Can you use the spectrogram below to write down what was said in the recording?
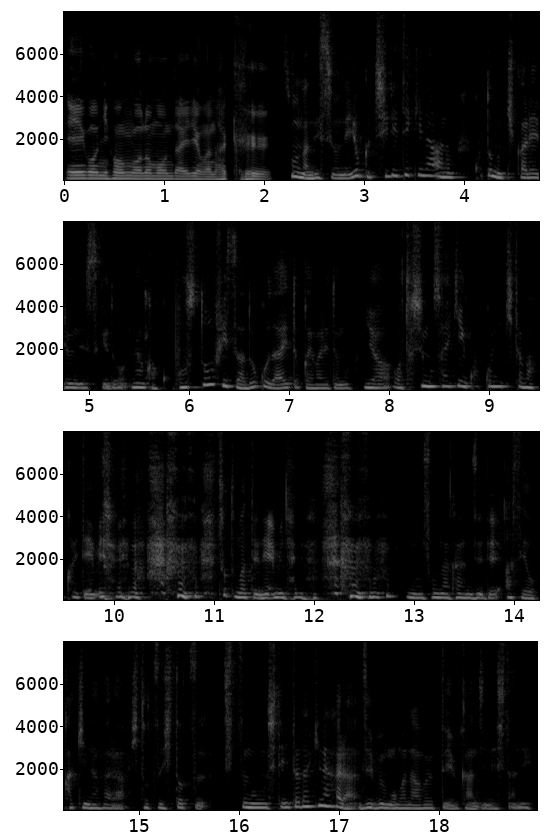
英語日本語の問題ではなくそうなんですよね。よく地理的なあのことも聞かれるんですけど、なんかこうポストオフィスはどこだいとか言われても、いや、私も最近ここに来たばっかりで、みたいな。ちょっと待ってね、みたいな。もうそんな感じで汗をかきながら一つ一つ質問していただきながら自分も学ぶっていう感じでしたね。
